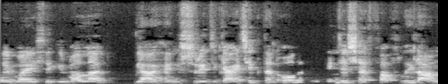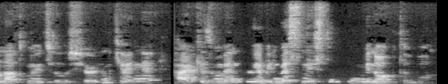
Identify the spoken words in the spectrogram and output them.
ederim Ayşegül. Valla yani hani süreci gerçekten olabildiğince şeffaflığıyla anlatmaya çalışıyorum ki hani herkesin beni duyabilmesini istediğim bir nokta bu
